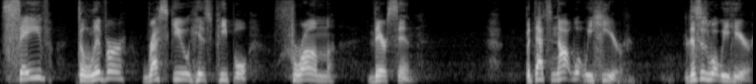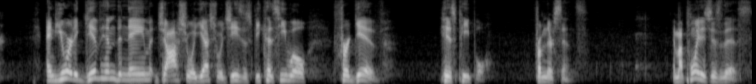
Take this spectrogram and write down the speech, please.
save, deliver, rescue his people from their sin. But that's not what we hear. This is what we hear. And you are to give him the name Joshua, Yeshua, Jesus, because he will forgive his people from their sins. And my point is just this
